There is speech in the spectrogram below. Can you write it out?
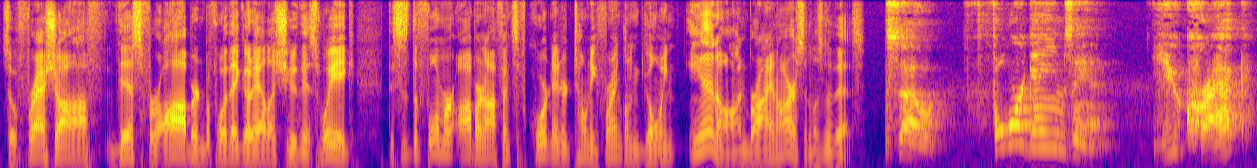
So, fresh off this for Auburn before they go to LSU this week, this is the former Auburn offensive coordinator, Tony Franklin, going in on Brian Harsin. Listen to this. So, four games in, you crack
